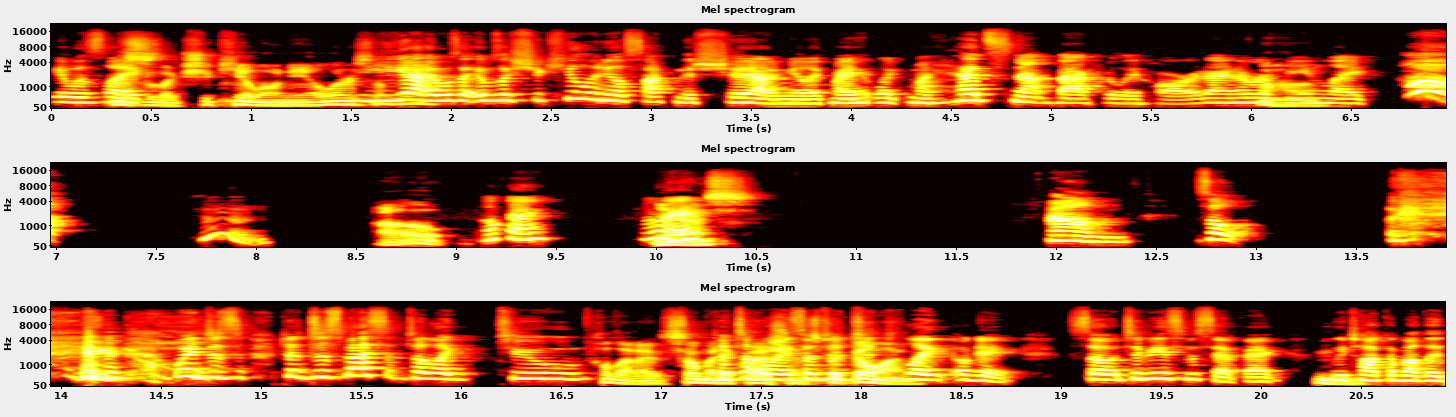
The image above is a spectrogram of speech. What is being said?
it was like this is like Shaquille O'Neal or something. yeah, it was like it was like Shaquille O'Neal slapping the shit out of me. Like my like my head snapped back really hard. I never Uh-huh. being like, hmm, Oh, okay, all right. yes. Um, so Wait, wait, just to, to spec to like to Hold on, I have so many to, to- wait, questions, so to, go to- on. like okay so to be specific we Mhm. talk about the,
